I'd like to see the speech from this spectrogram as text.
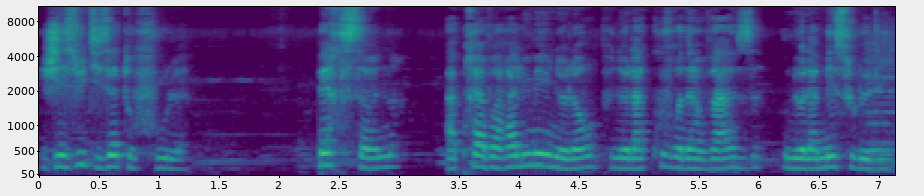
Jésus disait aux foules Personne, après avoir allumé une lampe, ne la couvre d'un vase ou ne la met sous le lit.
